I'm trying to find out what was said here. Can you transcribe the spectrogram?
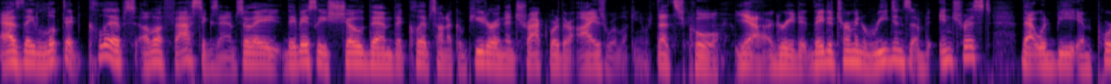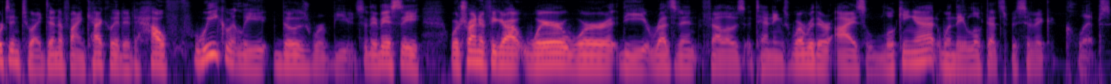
as they looked at clips of a fast exam. So they they basically showed them the clips on a computer and then tracked where their eyes were looking. That's cool. Yeah, agreed. They determined regions of interest that would be important to identify and calculated how frequently those were viewed. So they basically were trying to figure out where were the resident fellows attendings, where were their eyes looking at when they looked at specific clips.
